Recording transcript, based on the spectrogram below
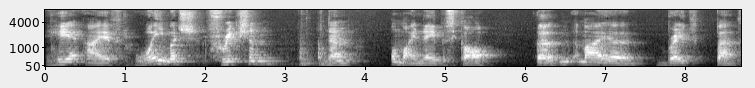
here I have way much friction than on my neighbor's car, uh, my uh, brake pad.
